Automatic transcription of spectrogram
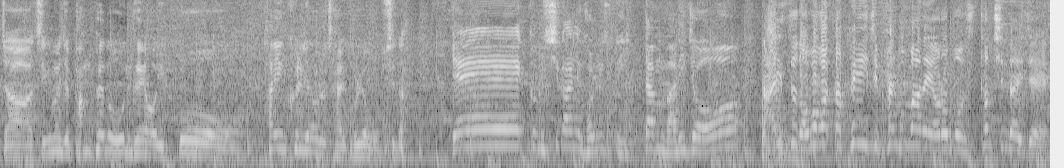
자 지금 이제 방패도 온 되어 있고 타임 클리어를 잘 돌려봅시다 조금 시간이 걸릴 수도 있단 말이죠 나이스 넘어갔다 페이지 8분 만에 여러분 스턴 친다 이제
